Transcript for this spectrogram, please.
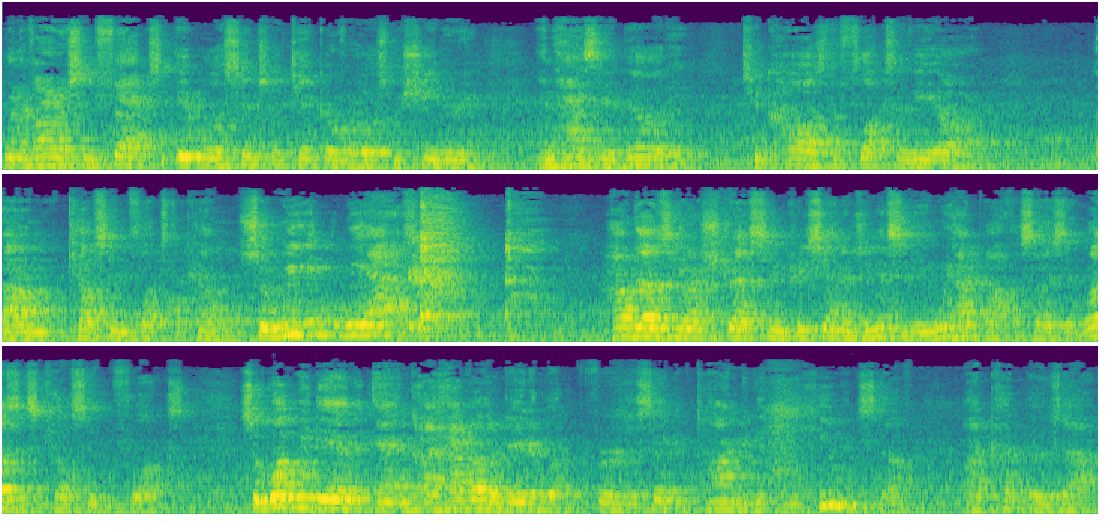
when a virus infects, it will essentially take over host machinery and has the ability to cause the flux of ER, um, calcium flux to come. So we, we asked, how does ER stress increase antigenicity? And we hypothesized it was this calcium flux. So what we did, and I have other data, but for the sake of time to get to the human stuff, I cut those out.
